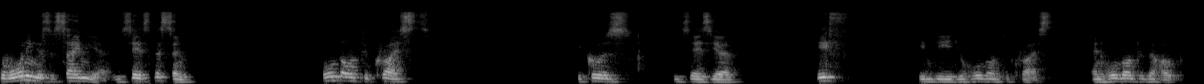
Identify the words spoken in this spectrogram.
the warning is the same here. He says, listen, hold on to Christ because he says here, if indeed you hold on to Christ and hold on to the hope.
